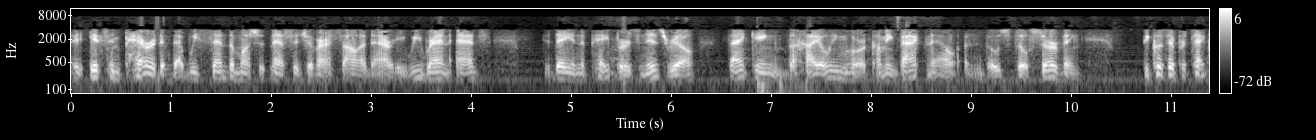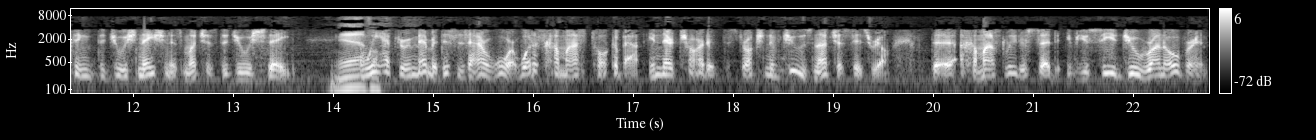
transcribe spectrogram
it's imperative that we send a message of our solidarity. We ran ads today in the papers in Israel thanking the Chayalim who are coming back now and those still serving because they're protecting the Jewish nation as much as the Jewish state. Yeah. And we have to remember this is our war. What does Hamas talk about in their charter? Destruction of Jews, not just Israel. The Hamas leader said, if you see a Jew, run over him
